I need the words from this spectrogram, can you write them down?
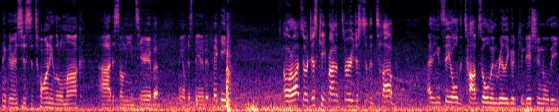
I think there is just a tiny little mark uh, just on the interior, but I think I'm just being a bit picky. All right, so just keep running through just to the tub. As you can see, all the tubs all in really good condition. All the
